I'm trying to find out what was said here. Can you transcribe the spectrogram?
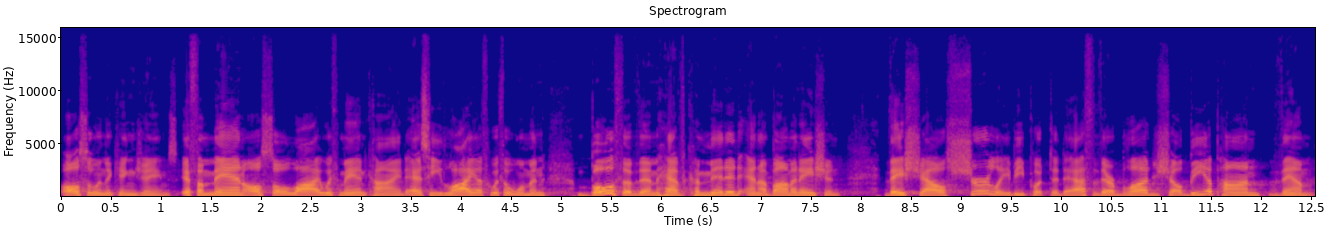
also in the King James, if a man also lie with mankind, as he lieth with a woman, both of them have committed an abomination. They shall surely be put to death, their blood shall be upon them.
